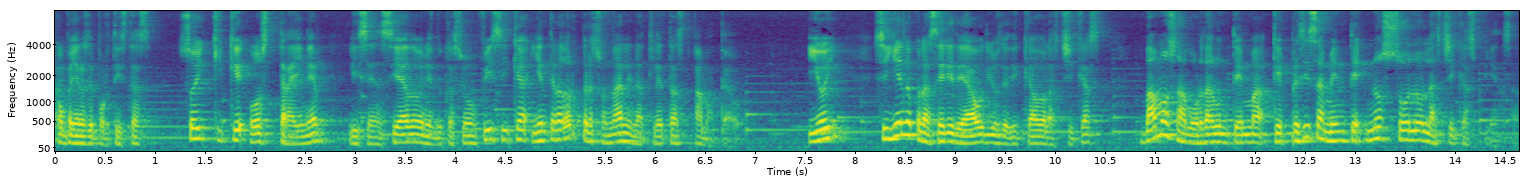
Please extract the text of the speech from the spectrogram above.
compañeros deportistas, soy Kike Ostrainer, licenciado en Educación Física y entrenador personal en atletas amateur. Y hoy, siguiendo con la serie de audios dedicado a las chicas, vamos a abordar un tema que precisamente no solo las chicas piensan,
